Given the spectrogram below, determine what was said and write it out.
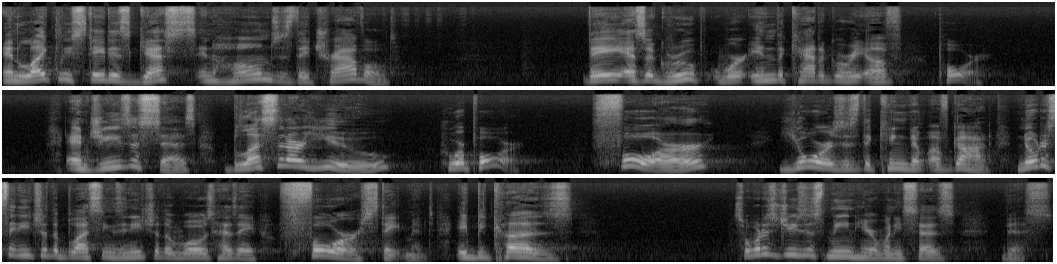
and likely stayed as guests in homes as they traveled. They, as a group, were in the category of poor. And Jesus says, Blessed are you who are poor, for yours is the kingdom of God. Notice that each of the blessings and each of the woes has a for statement, a because. So, what does Jesus mean here when he says this?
